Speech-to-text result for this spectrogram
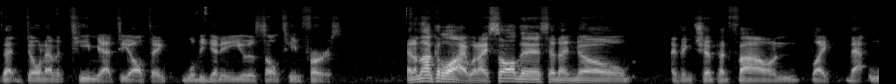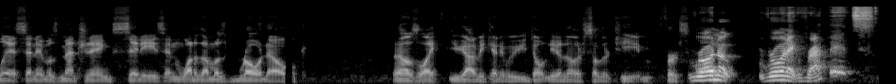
that don't have a team yet do y'all think will be getting a USL team first? And I'm not gonna lie, when I saw this, and I know I think Chip had found like that list and it was mentioning cities, and one of them was Roanoke. And I was like, you gotta be kidding me. You don't need another Southern team, first of all. Roanoke, Roanoke Rapids?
